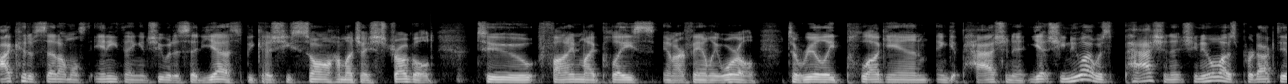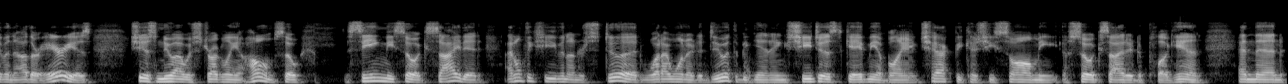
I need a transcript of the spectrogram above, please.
I could have said almost anything and she would have said yes because she saw how much I struggled to find my place in our family world, to really plug in and get passionate. Yet she knew I was passionate. She knew I was productive in other areas. She just knew I was struggling at home. So seeing me so excited, I don't think she even understood what I wanted to do at the beginning. She just gave me a blank check because she saw me so excited to plug in. And then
